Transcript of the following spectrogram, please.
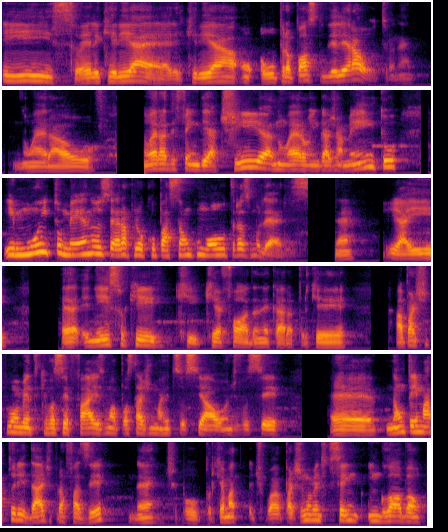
Isso, ele queria. É, ele queria. O, o propósito dele era outro, né? Não era o não era defender a tia, não era o engajamento, e muito menos era preocupação com outras mulheres, né? E aí, é, é nisso que, que, que, é foda, né, cara? Porque a partir do momento que você faz uma postagem numa rede social onde você é, não tem maturidade para fazer, né? Tipo, porque é tipo, a partir do momento que você engloba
